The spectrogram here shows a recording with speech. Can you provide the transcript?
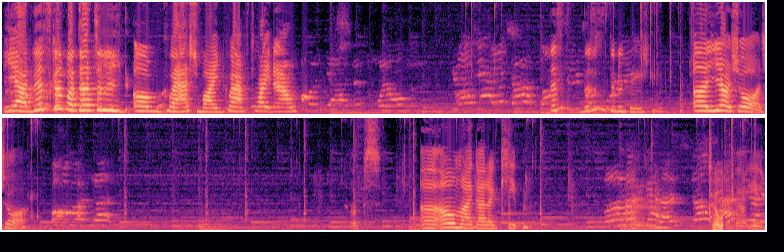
Yeah, this could potentially um crash Minecraft right now. This this is gonna crash. Uh, yeah, sure, sure. Oops. Uh, oh my god, I keep Tele about you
